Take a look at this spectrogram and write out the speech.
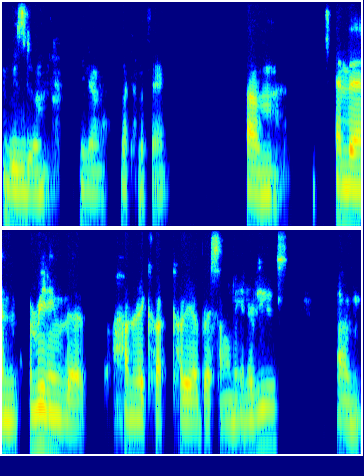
wisdom, you know, that kind of thing. Um, and then I'm reading the Henri Cartier-Bresson interviews. Um,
